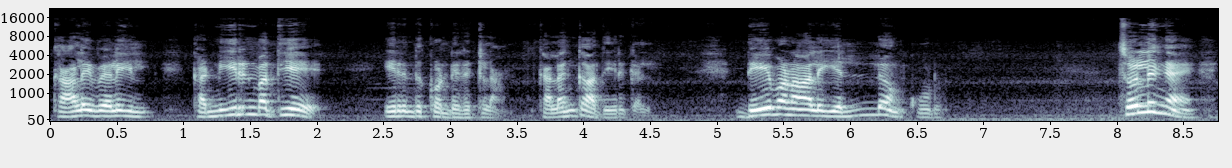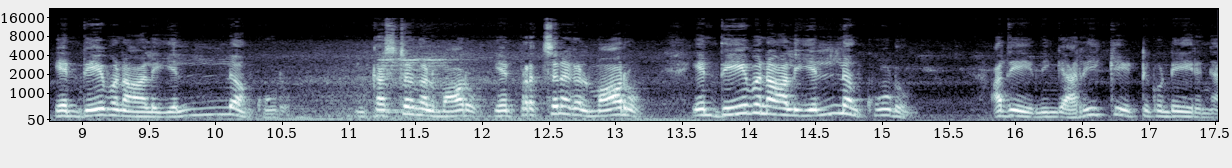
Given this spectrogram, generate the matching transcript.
காலை வேளையில் கண்ணீரின் மத்தியே இருந்து கொண்டிருக்கலாம். கலங்காதீர்கள். தேவனாலே எல்லாம் கூடும். சொல்லுங்க என் தேவனாலே எல்லாம் கூடும். என் கஷ்டங்கள் மாறும் என் பிரச்சனைகள் மாறும் என் தேவனால் எல்லாம் கூடும். அதை நீங்கள் அறிக்கை இட்டுக்கொண்டே இருங்க.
